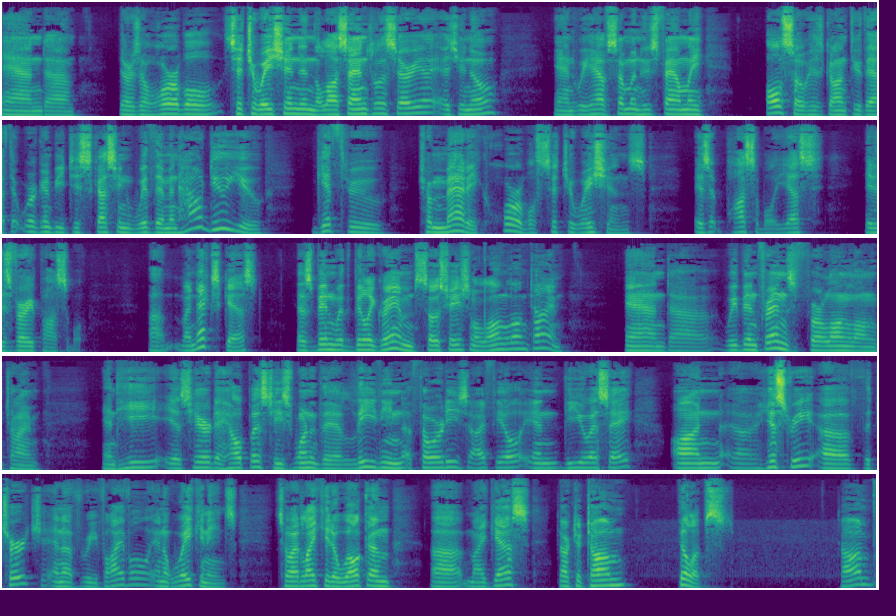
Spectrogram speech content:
and uh, there's a horrible situation in the Los Angeles area, as you know. And we have someone whose family also has gone through that, that we're going to be discussing with them. And how do you get through traumatic, horrible situations? Is it possible? Yes, it is very possible. Uh, my next guest has been with Billy Graham Association a long, long time. And uh, we've been friends for a long, long time and he is here to help us. He's one of the leading authorities, I feel, in the USA on uh, history of the church and of revival and awakenings. So I'd like you to welcome uh, my guest, Dr. Tom Phillips. Tom,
